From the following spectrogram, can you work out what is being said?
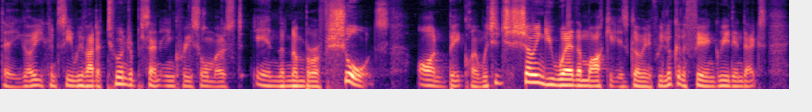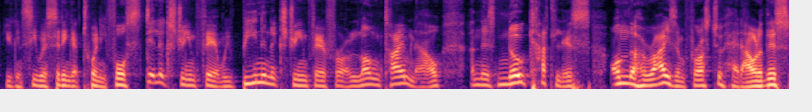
There you go. You can see we've had a 200% increase almost in the number of shorts on Bitcoin, which is just showing you where the market is going. If we look at the fear and greed index, you can see we're sitting at 24, still extreme fear. We've been in extreme fear for a long time now, and there's no catalyst on the horizon for us to head out of this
